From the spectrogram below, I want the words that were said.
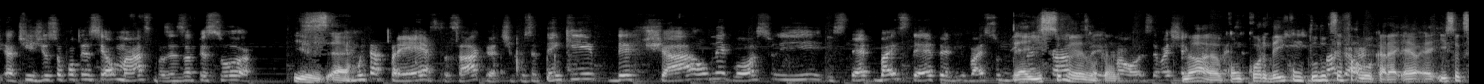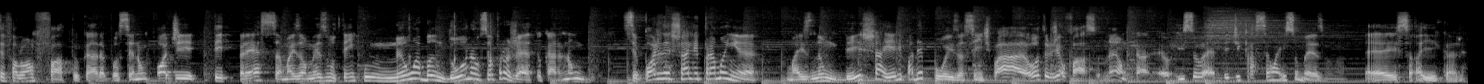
atingir o seu potencial máximo. Às vezes a pessoa Is, é. muita pressa, saca? Tipo, você tem que deixar o negócio ir step by step ali, vai subir. É isso escada, mesmo, cara. Uma hora você vai chegar. Não, eu concordei com tudo que você falou, cara. É, é, isso que você falou é um fato, cara. Você não pode ter pressa, mas ao mesmo tempo não abandona o seu projeto, cara. Não, você pode deixar ele para amanhã, mas não deixa ele para depois, assim, tipo, ah, outro dia eu faço. Não, cara. Isso é dedicação a isso mesmo. Mano. É isso aí, cara.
